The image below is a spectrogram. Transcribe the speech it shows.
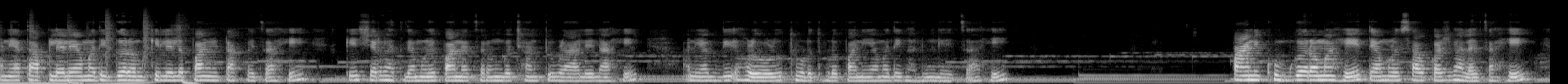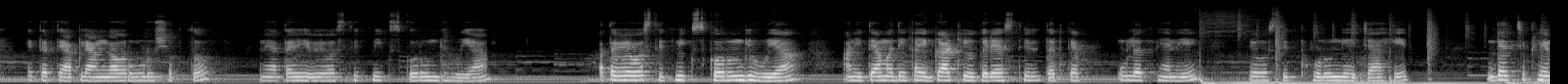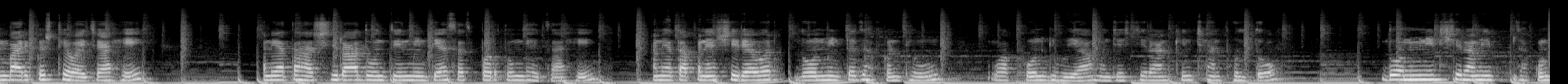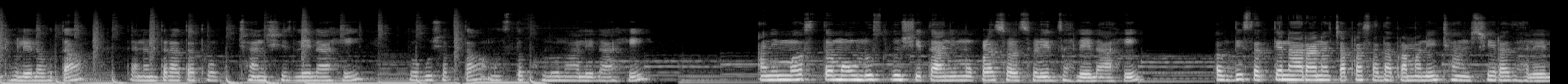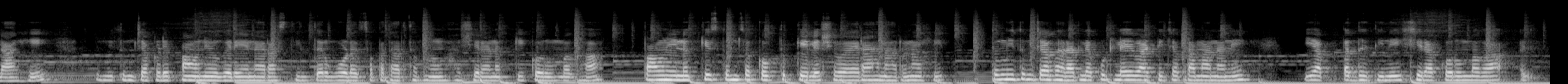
आणि आता आपल्याला यामध्ये गरम केलेलं पाणी टाकायचं आहे. केशर घातल्यामुळे पाण्याचा रंग छान पिवळा आलेला आहे. आणि अगदी हळूहळू थोडं थोडं पाणी यामध्ये घालून घ्यायचं आहे. पाणी खूप गरम आहे त्यामुळे सावकाश घालायचं आहे. नाहीतर ते आपल्या अंगावर उडू शकतं. आणि आता हे व्यवस्थित मिक्स करून घेऊया. आता व्यवस्थित मिक्स करून घेऊया. आणि त्यामध्ये काही गाठी वगैरे असतील तर त्या उलटण्याने व्यवस्थित फोडून घ्यायचे आहेत. गॅसची फ्लेम बारीकच ठेवायची आहे. आणि आता हा शिरा दोन तीन मिनटे असाच परतून घ्यायचा आहे. आणि आता आपण या शिऱ्यावर दोन मिनटं झाकण ठेवून वाफवून घेऊया. म्हणजे शिरा आणखीन छान फुलतो. दोन मिनिट शिरा मी झाकून ठेवलेला होता. त्यानंतर आता तो छान शिजलेला आहे. बघू शकता मस्त फुलून आलेला आहे. आणि मस्त मौलुसलुशीत आणि मोकळा सळसळीत झालेला आहे. अगदी सत्यनारायणाच्या प्रसादाप्रमाणे छान शिरा झालेला आहे. तुम्ही तुमच्याकडे पाहुणे वगैरे येणार असतील तर गोडाचा पदार्थ म्हणून हा शिरा नक्की करून बघा. पाहुणे नक्कीच तुमचं कौतुक केल्याशिवाय राहणार नाहीत. तुम्ही तुमच्या घरातल्या कुठल्याही वाटीच्या प्रमाणाने या पद्धतीने शिरा करून बघा.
